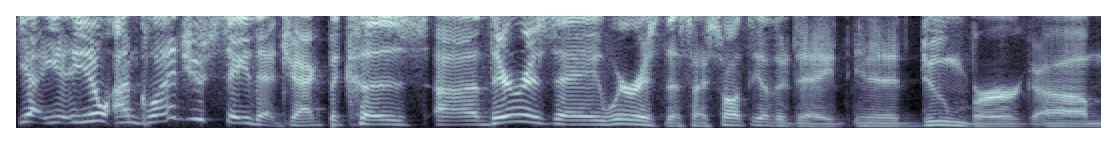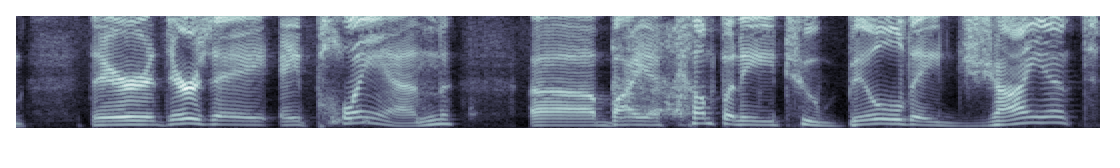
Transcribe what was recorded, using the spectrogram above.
Yeah, you know, I'm glad you say that, Jack, because uh, there is a where is this? I saw it the other day, uh, Doomberg. Um, There, there's a a plan uh, by a company to build a giant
